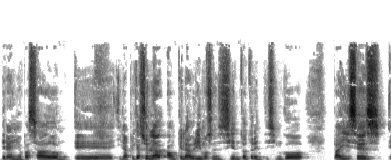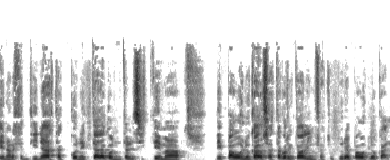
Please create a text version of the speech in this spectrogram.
del año pasado, eh, y la aplicación, aunque la abrimos en 135 países, en Argentina está conectada contra el sistema de pagos local, o sea, está conectada a la infraestructura de pagos local.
